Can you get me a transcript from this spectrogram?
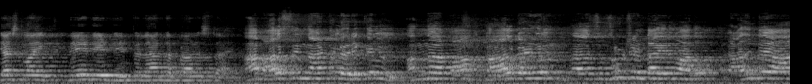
Just like they did in the land of Palestine. ആ പാലസ്തീൻ നാട്ടിൽ ഒരിക്കൽ അന്ന് കാൽ കഴുകൽ ശുശ്രൂഷ ഉണ്ടായിരുന്നു അത് അതിന്റെ ആ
